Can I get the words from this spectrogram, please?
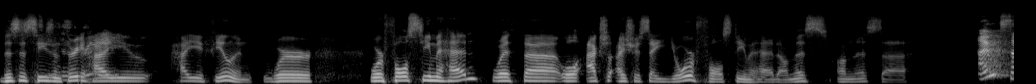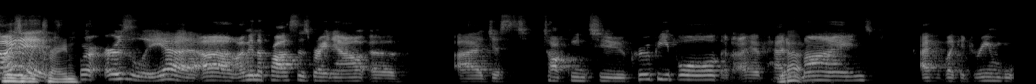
this is season, Season three. How three. you, how you feeling? We're, we're full steam ahead with, uh, well, actually, I should say you're full steam ahead on this, on this, uh, I'm excited train. for Urzuli. Yeah, um, I'm in the process right now of uh, just talking to crew people that I have had Yeah. in mind. I have like a dream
